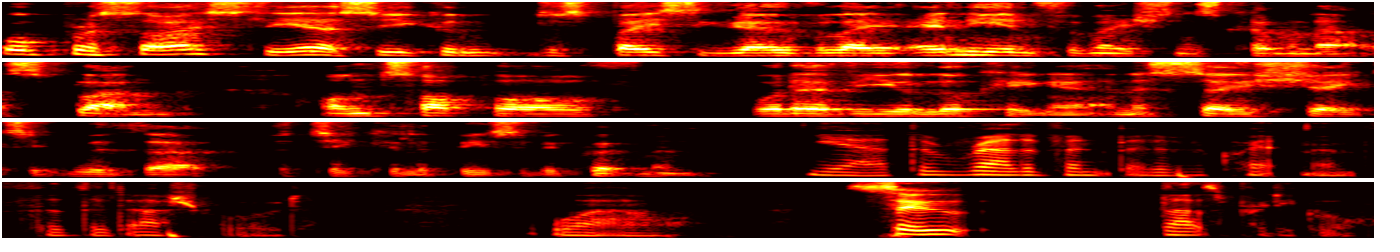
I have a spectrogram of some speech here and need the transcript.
Well, precisely, yeah. So you can just basically overlay any information that's coming out of Splunk on top of whatever you're looking at and associate it with that particular piece of equipment. Yeah, the relevant bit of equipment for the dashboard. Wow. So that's pretty cool.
